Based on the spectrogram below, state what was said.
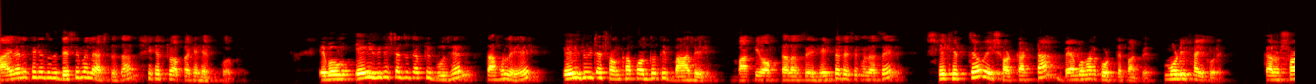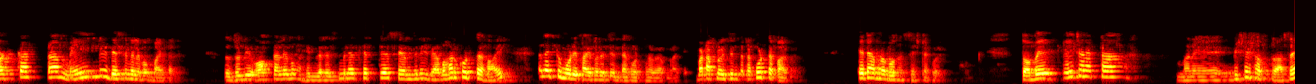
বাইনারি থেকে যদি ডেসিমেলে আসতে চান, সেক্ষেত্রেও আপনাকে হেল্প করবে। এবং এই জিনিসটা যদি আপনি বুঝেন, তাহলে এই দুইটা সংখ্যা পদ্ধতি বাদে বাকি অক্টাল আছে হেক্সাডেসিমেল আছে, সেক্ষেত্রেও এই শর্টকাটটা ব্যবহার করতে পারবে মডিফাই করে। কারণ শর্টকাটটা মেইনলি ডেসিমেল এবং বাইনারি তো যদি অক্টাল এবং হেক্সাডেসিমেলের ক্ষেত্রে সেম জিনিস ব্যবহার করতে হয়, তাহলে একটু মডিফাই করে চিন্তা করতে হবে আপনাকে। বাট আপনি ওই চিন্তাটা করতে পারবেন। এটা আমরা বোঝার চেষ্টা করি। তবে এইটার একটা মানে বিশেষত্ব আছে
